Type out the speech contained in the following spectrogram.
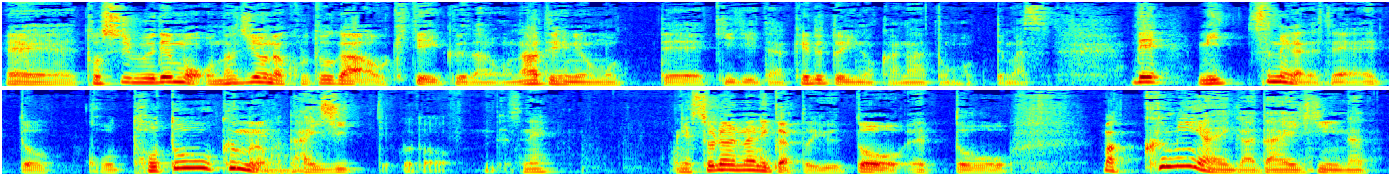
えー、都市部でも同じようなことが起きていくだろうなというふうに思って聞いていただけるといいのかなと思ってます。で、三つ目がですね、えっと、こう、徒党を組むのが大事っていうことですね。それは何かというと、えっと、まあ、組合が大事になって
